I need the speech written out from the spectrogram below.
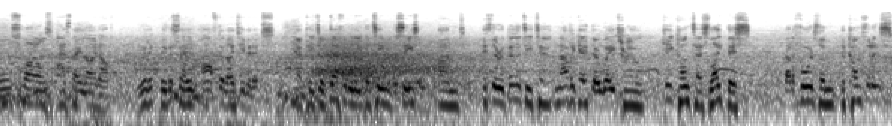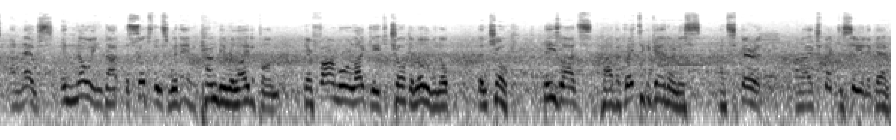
All smiles as they line up. Will it be the same after 90 minutes? Yeah, Peter, definitely the team of the season. And it's their ability to navigate their way through key contests like this that affords them the confidence and nous in knowing that the substance within can be relied upon. They're far more likely to chalk another one up than choke. These lads have a great togetherness and spirit, and I expect to see it again.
